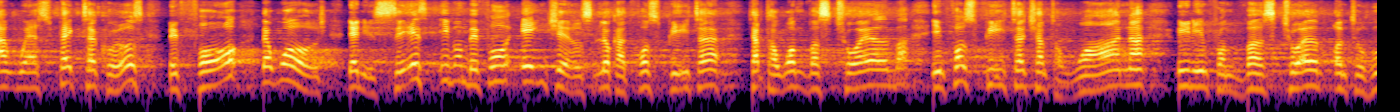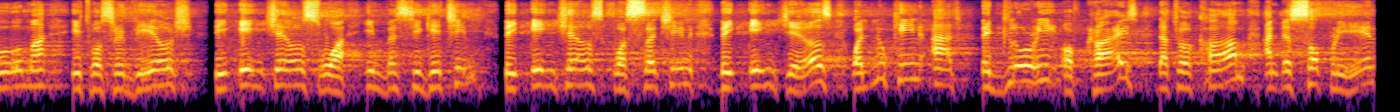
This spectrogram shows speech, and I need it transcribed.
and were spectacles before the world. Then it says even before angels. Look at First Peter chapter 1 verse 12. In First Peter chapter 1 reading from verse 12 unto whom it was revealed the angels were investigating the angels were searching. The angels were looking at the glory of Christ that will come and the suffering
